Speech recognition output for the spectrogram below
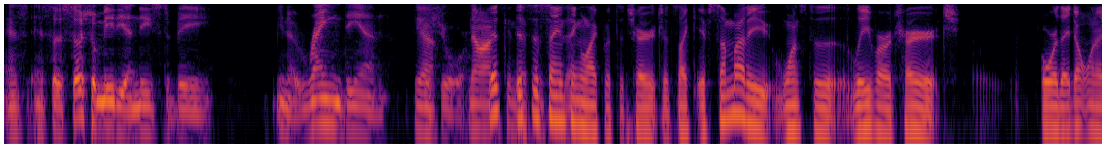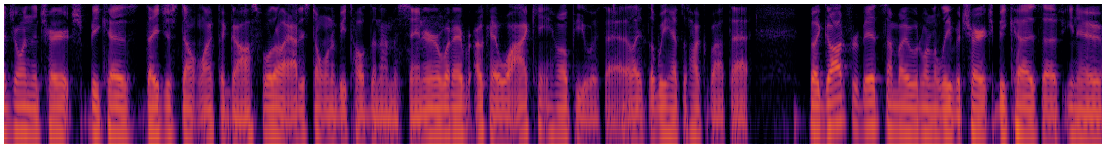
And, and so social media needs to be, you know, reined in Yeah, for sure. No, I It's, can it's the same thing like with the church. It's like if somebody wants to leave our church or they don't want to join the church because they just don't like the gospel, they're like, I just don't want to be told that I'm a sinner or whatever. Okay, well, I can't help you with that. Like, we have to talk about that. But God forbid somebody would want to leave a church because of, you know,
